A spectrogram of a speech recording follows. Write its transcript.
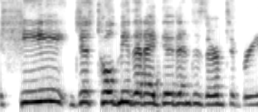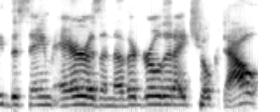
she just told me that I didn't deserve to breathe the same air as another girl that I choked out.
